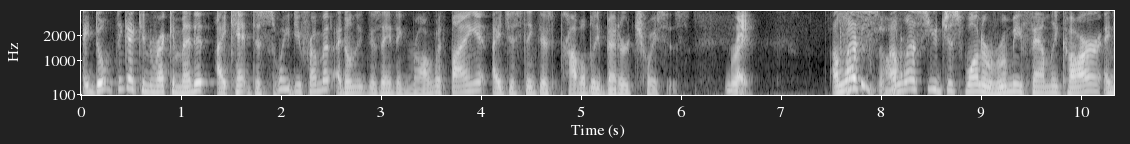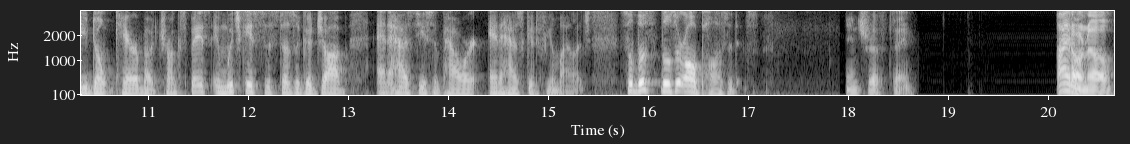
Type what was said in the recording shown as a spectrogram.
I don't think I can recommend it. I can't dissuade you from it. I don't think there's anything wrong with buying it. I just think there's probably better choices. Right. Unless unless you just want a roomy family car and you don't care about trunk space, in which case this does a good job and it has decent power and it has good fuel mileage. So those those are all positives. Interesting. I don't know.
